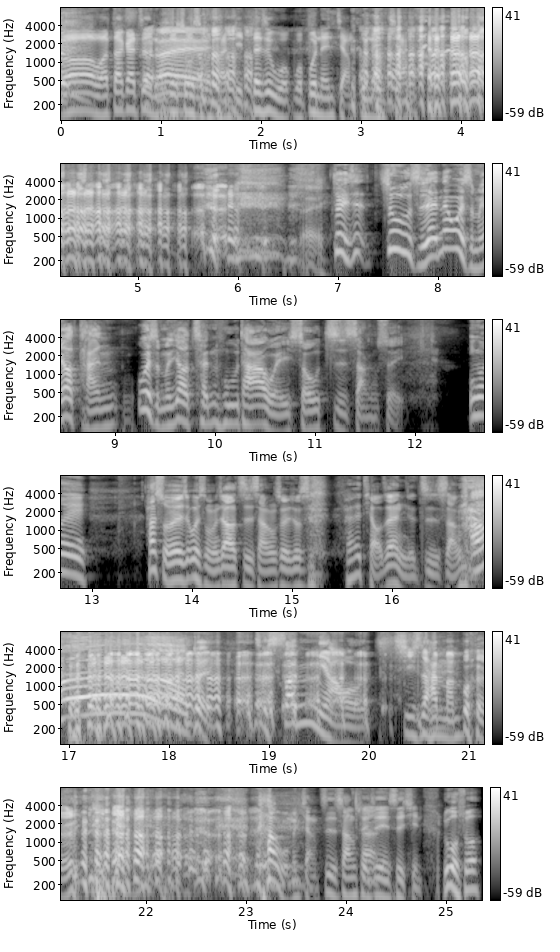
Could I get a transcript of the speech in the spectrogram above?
哦，我大概知道你们在说什么产品，但是我我不能讲，不能讲。对，对，是诸如此类。那为什么要谈？为什么要称呼他为收智商税？因为他所谓为什么叫智商税，就是他在挑战你的智商啊。对，这三秒其实还蛮不合理的。那我们讲智商税这件事情，如果说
